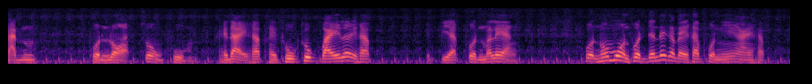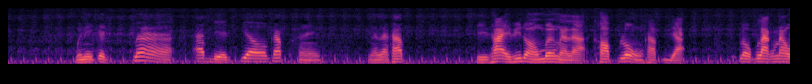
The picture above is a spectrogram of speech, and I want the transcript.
กันพ่นหลอดส่วงพุ่ม ให้ได้ครับ ให้ถูกทุกใบเลยครับเปียกพ่นแมลงพ่นฮอร์โมนพ่นจะได้ก็ได้ครับพ่นง่ายๆครับมื้อนี้ก็น่าอัปเดตเกี่ยวกับให้นั่นแหละครับทีไทยพี่น้องเมืองนั่นแหละท็อปลงครับย่าโรครากเน่า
